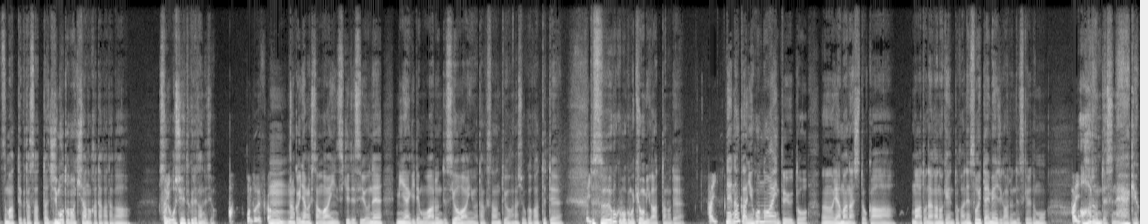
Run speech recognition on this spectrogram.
集まってくださった地元の記者の方々が、それを教えてくれたんですよ。あ本当ですか、うん。なんか稲垣さんワイン好きですよね。宮城でもあるんですよ、ワインはたくさんというお話を伺ってて。はいですごく僕も興味があったので。はいね、なんか日本のワインというと、うん、山梨とか、まああと長野県とかね、そういったイメージがあるんですけれども、はいあるんですね、結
